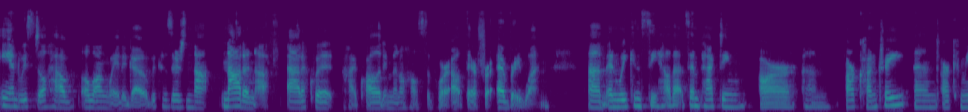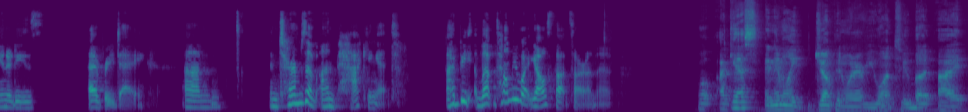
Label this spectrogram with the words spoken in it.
and we still have a long way to go because there's not not enough adequate high quality mental health support out there for everyone um, and we can see how that's impacting our um, our country and our communities every day. Um, in terms of unpacking it i'd be let, tell me what y'all's thoughts are on that. Well i guess and emily jump in whenever you want to but i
